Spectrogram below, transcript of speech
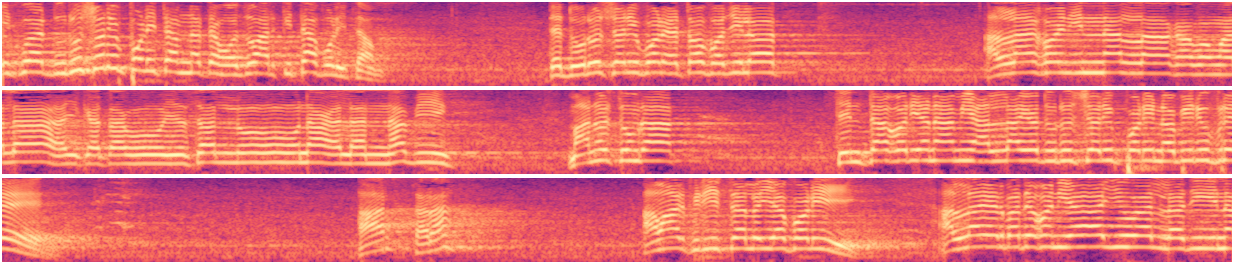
এলকুয়ার দুরু শরীফ পড়িতাম না তে হজ আর কিতাব পড়িতাম। তে দুরু শরীফর এত ফজিলত আল্লাহ কইন ইন্না আল্লাহ খাব মালাইকাতাহু ইউসাল্লুনা আলান নবী। মানুষ, তোমরা চিন্তা করিয়া না, আমি আল্লাহ দুরুদ শরীফ পড়ি নবীর উপরে। আর? কারা? আমার ফিরিস্তা লইয়া পড়ি। আল্লাহ এর বাদে এখন ইয়া ইউ আল্লাযিনা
